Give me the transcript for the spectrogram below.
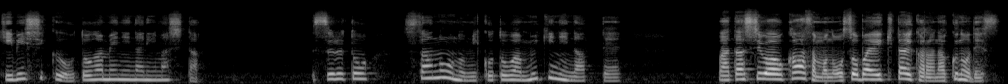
厳しくお咎めになりました。するとスサノオの御事は向きになって、私はお母様のおそばへ行きたいから泣くのです。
